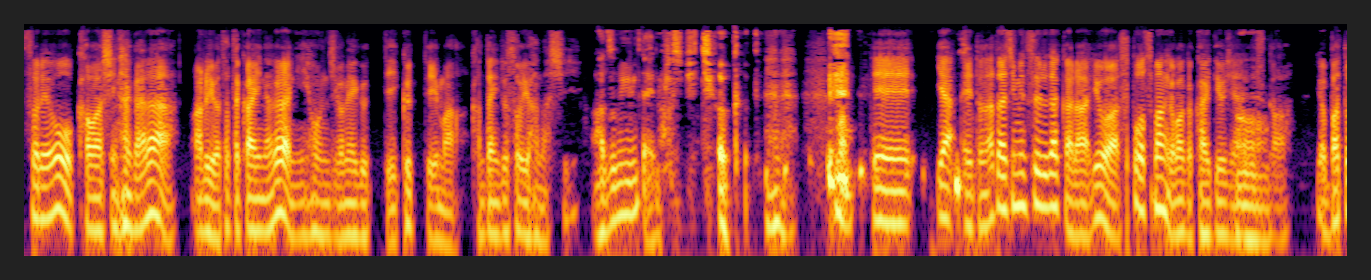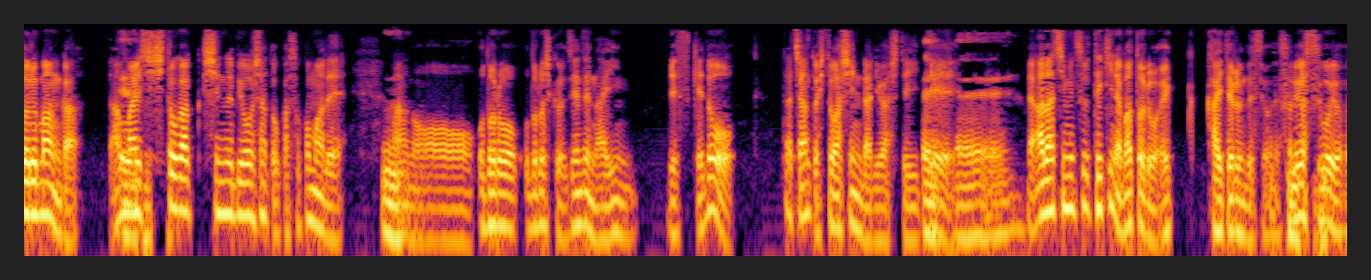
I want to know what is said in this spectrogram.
それをかわしながら、あるいは戦いながら日本中を巡っていくっていう、まあ、簡単に言うとそういう話。安住みたいな話違うか。まあ、えーいや、えっ、と、足立みつるだから、要はスポーツ漫画ばっか書いてるじゃないですか。要はバトル漫画。あんまり人が死ぬ描写とかそこまで、うんあのー、おどろ、おどろしく全然ないんですけど、ちゃんと人は死んだりはしていて、えで足立みつる的なバトルをえ書いてるんですよね。それがすごい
